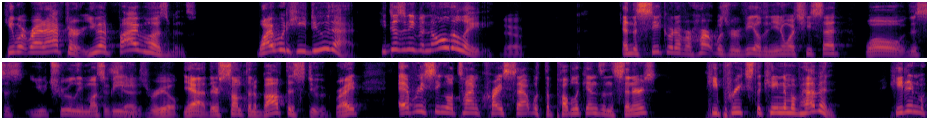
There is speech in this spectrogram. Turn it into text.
he went right after her. You had five husbands. Why would he do that? He doesn't even know the lady. Yeah. And the secret of her heart was revealed. And you know what she said? Whoa, this is, you truly must This be. guy's real. Yeah, there's something about this dude, right? Every single time Christ sat with the publicans and the sinners, he preached the kingdom of heaven. He didn't.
